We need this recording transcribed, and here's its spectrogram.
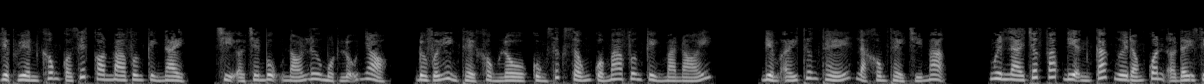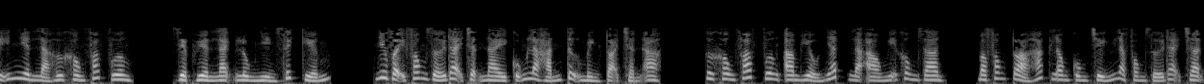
Diệp Huyền không có giết con ma vương kình này, chỉ ở trên bụng nó lưu một lỗ nhỏ, đối với hình thể khổng lồ cùng sức sống của ma vương kình mà nói. Điểm ấy thương thế là không thể chí mạng. Nguyên lai chấp pháp điện các người đóng quân ở đây dĩ nhiên là hư không pháp vương. Diệp Huyền lạnh lùng nhìn xích kiếm. Như vậy phong giới đại trận này cũng là hắn tự mình tọa trấn à. Hư không pháp vương am hiểu nhất là ảo nghĩa không gian, mà phong tỏa hắc long cung chính là phong giới đại trận.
